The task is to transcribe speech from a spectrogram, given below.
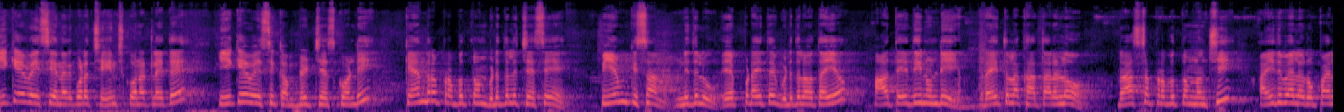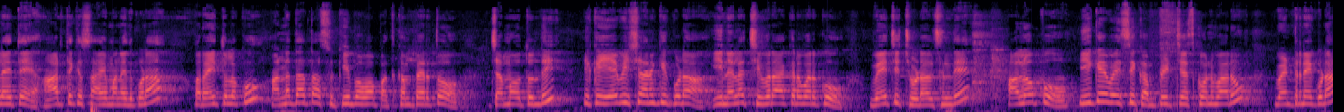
ఈకేవైసీ అనేది కూడా చేయించుకున్నట్లయితే ఈకేవైసీ కంప్లీట్ చేసుకోండి. కేంద్ర ప్రభుత్వం విడుదల చేసే పిఎం కిసాన్ నిధులు ఎప్పుడైతే విడుదలవుతాయో ఆ తేదీ నుండి రైతుల ఖాతాలలో రాష్ట్ర ప్రభుత్వం నుంచి ఐదు వేల రూపాయలైతే ఆర్థిక సాయం అనేది కూడా రైతులకు అన్నదాత సుఖీభవ పథకం పేరుతో జమ అవుతుంది ఇక ఏ విషయానికి కూడా ఈ నెల చివరాఖరి వరకు వేచి చూడాల్సిందే. ఆలోపు ఈకేవైసీ కంప్లీట్ చేసుకొని వారు వెంటనే కూడా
